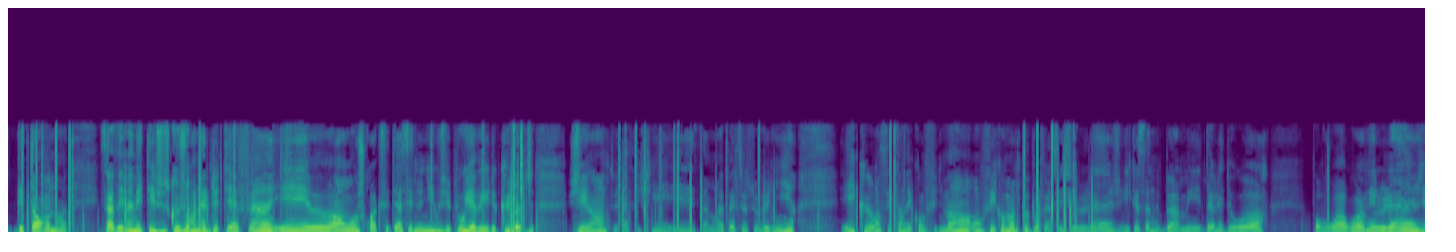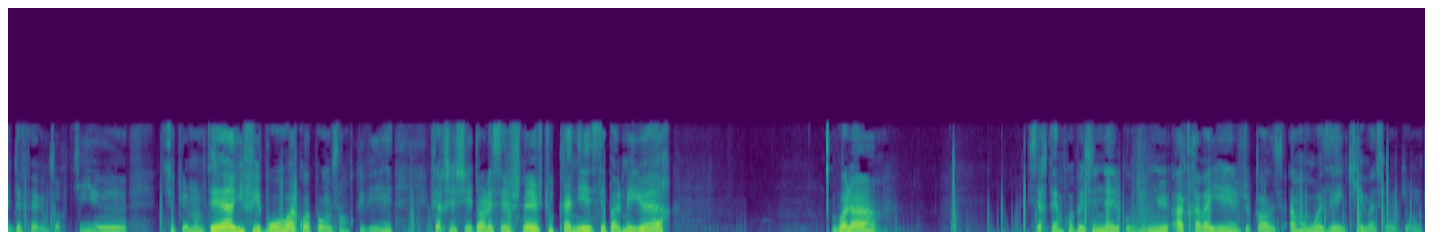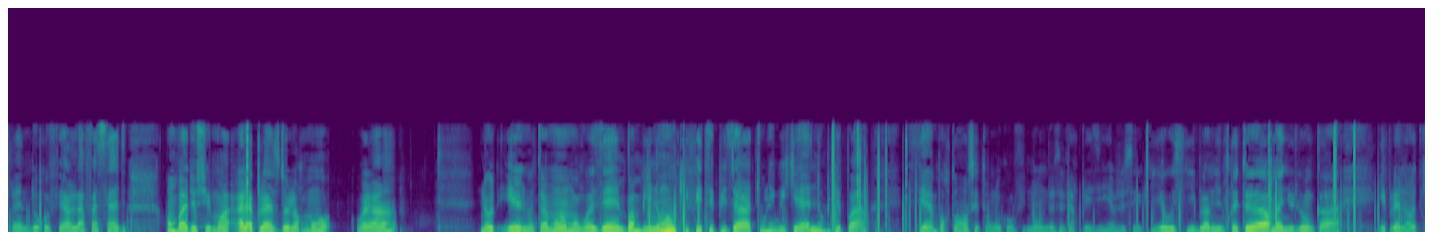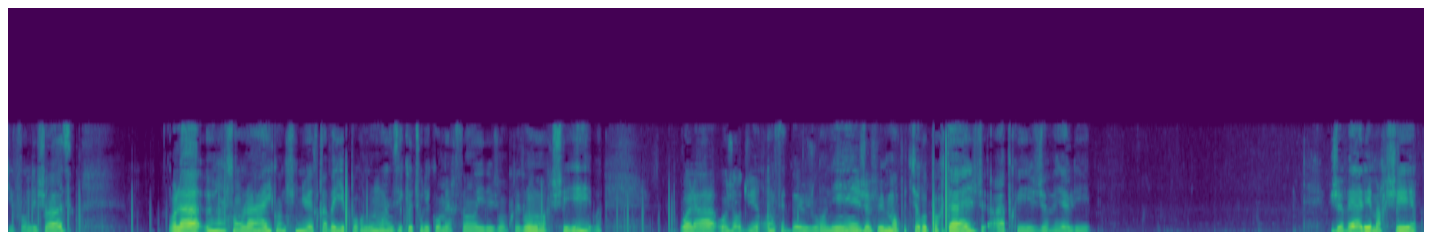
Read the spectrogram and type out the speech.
d'étendre. Ça avait même été jusqu'au journal de TF1 et euh, en haut, je crois que c'était à Denis où j'ai plus où il y avait eu des culottes géantes d'affichés et ça me rappelle ce souvenir et que en ces temps des confinements, on fait comme on peut pour faire sécher le linge et que ça nous permet d'aller dehors pour voir où en est le linge et de faire une sortie euh, supplémentaire. Il fait beau, à quoi pas s'en priver? Faire sécher dans le sèche-linge toute l'année, c'est pas le meilleur. Voilà. Certains professionnels continuent à travailler. Je pense à mon voisin qui est maçon, qui est en train de refaire la façade en bas de chez moi à la place de l'Ormeau. Voilà. Et notamment à mon voisin Bambino qui fait ses pizzas tous les week-ends. N'oubliez pas, c'est important en ces temps de confinement de se faire plaisir. Je sais qu'il y a aussi Blandine Traiteur, Manu Lonca et plein d'autres qui font des choses. Voilà, eux sont là, ils continuent à travailler pour nous, ainsi que tous les commerçants et les gens présents au marché. Voilà, aujourd'hui, en cette belle journée, je fais mon petit reportage. Après, je vais aller, je vais aller marcher,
